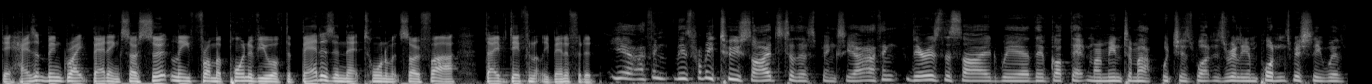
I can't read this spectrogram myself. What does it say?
There hasn't been great batting. So certainly from a point of view of the batters in that tournament so far, they've definitely benefited. Yeah, I think there's probably two sides to this, Binksy. I think there is the side where they've got that momentum up, which is what is really important, especially with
